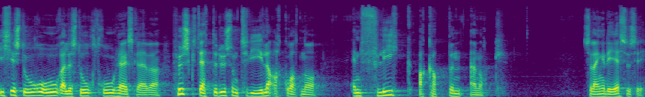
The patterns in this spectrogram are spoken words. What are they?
Ikke store ord eller stor tro, har jeg skrevet. Husk dette, du som tviler akkurat nå. En flik av kappen er nok. Så lenge det er Jesus i.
